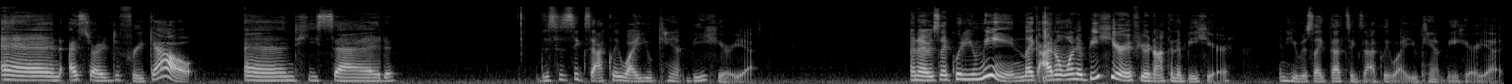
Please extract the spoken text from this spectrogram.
And I started to freak out. And he said, this is exactly why you can't be here yet. And I was like, what do you mean? Like, I don't want to be here if you're not going to be here. And he was like, That's exactly why you can't be here yet.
